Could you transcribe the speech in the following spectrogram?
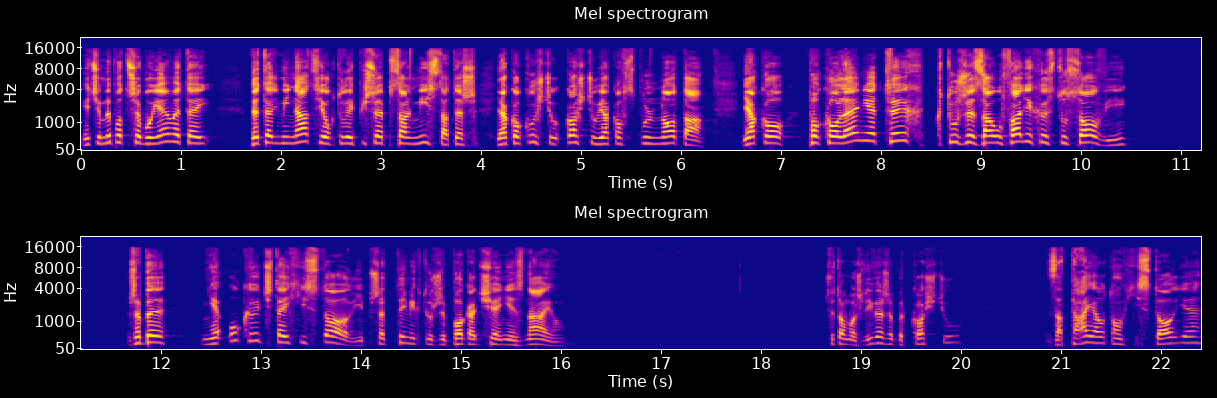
Wiecie, my potrzebujemy tej determinacji, o której pisze psalmista, też jako kościół, kościół, jako wspólnota, jako pokolenie tych, którzy zaufali Chrystusowi, żeby nie ukryć tej historii przed tymi, którzy Boga dzisiaj nie znają. Czy to możliwe, żeby Kościół zatajał tą historię,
